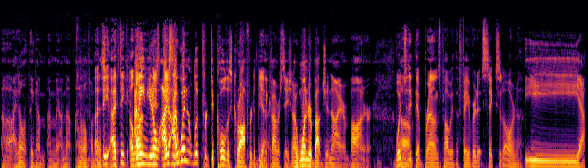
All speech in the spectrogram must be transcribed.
Uh, I don't think I'm. I'm, I'm not, I don't know if I'm missing. I think a I mean, you know, is- I, I wouldn't look for Decoldest Crawford to be in the conversation. I wonder about Janire and Bonner. Wouldn't Uh, you think that Brown's probably the favorite at six at all or not? Yeah,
